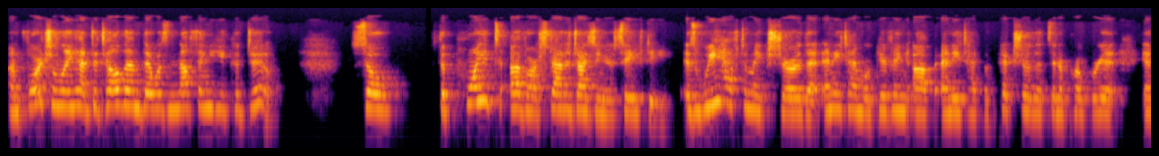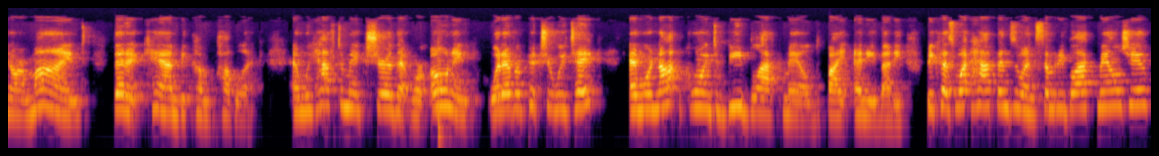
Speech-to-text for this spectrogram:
unfortunately, had to tell them there was nothing he could do. So, the point of our strategizing your safety is we have to make sure that anytime we're giving up any type of picture that's inappropriate in our mind, that it can become public. And we have to make sure that we're owning whatever picture we take and we're not going to be blackmailed by anybody because what happens when somebody blackmails you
